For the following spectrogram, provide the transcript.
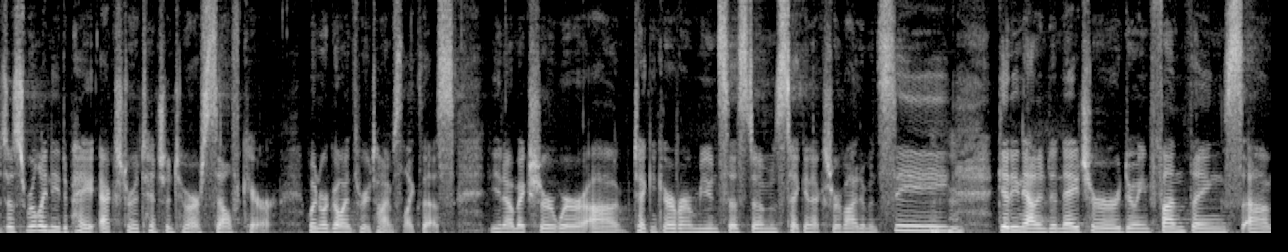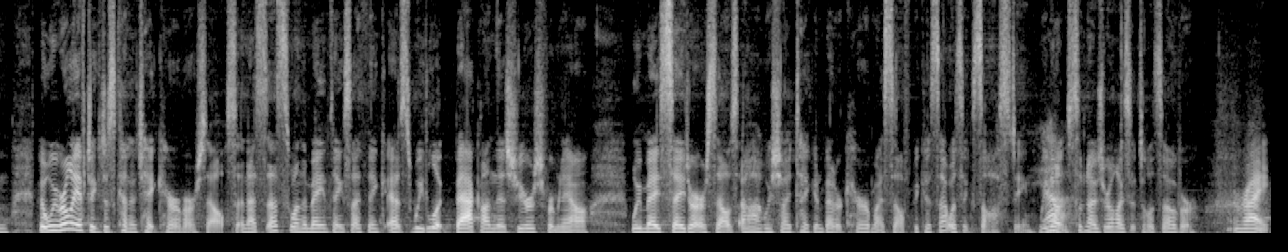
just really need to pay extra attention to our self care when we're going through times like this. You know, make sure we're uh, taking care of our immune systems, taking extra vitamin C, getting out into nature, doing fun things. Um, but we really have to just kind of take care of ourselves, and that's that's one of the main things I think. As we look back on this years from now, we may say to ourselves, "Oh, I wish I'd taken better care of myself because that was exhausting." We don't sometimes realize it till it's over. Right.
